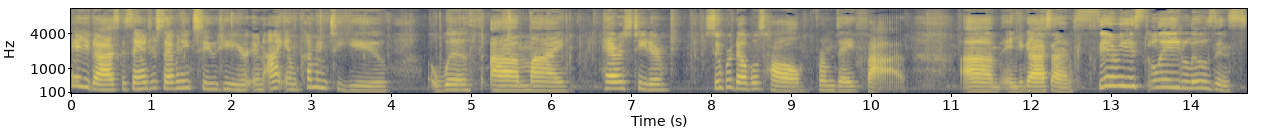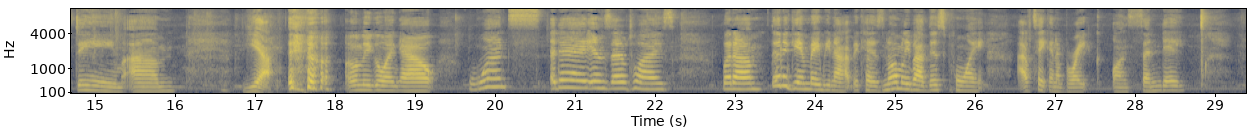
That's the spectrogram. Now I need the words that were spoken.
Hey you guys, Cassandra72 here, and I am coming to you with uh, my Harris Teeter Super Doubles haul from day five. Um, and you guys, I am seriously losing steam. Um, yeah, only going out once a day instead of twice. But um, then again, maybe not because normally by this point, I've taken a break on Sunday.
